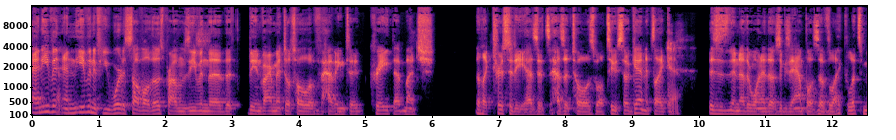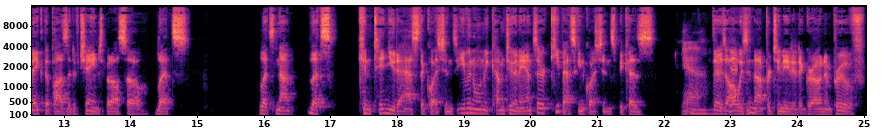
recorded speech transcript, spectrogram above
and even and even if you were to solve all those problems, even the the the environmental toll of having to create that much electricity has its has a toll as well too. So again, it's like Yeah. This is another one of those examples of like let's make the positive change, but also let's let's not let's continue to ask the questions even when we come to an answer. Keep asking questions because yeah. there's Yeah. always an opportunity to grow and improve.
